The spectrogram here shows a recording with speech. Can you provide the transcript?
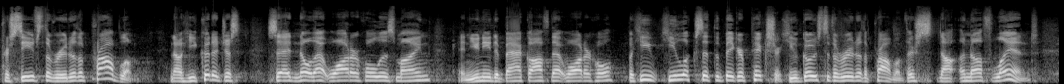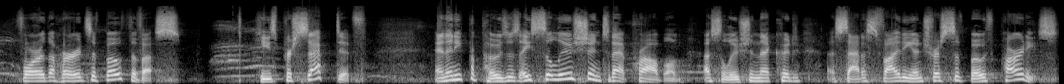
perceives the root of the problem. Now, he could have just said, No, that water hole is mine, and you need to back off that water hole. But he, he looks at the bigger picture. He goes to the root of the problem. There's not enough land for the herds of both of us. He's perceptive. And then he proposes a solution to that problem, a solution that could uh, satisfy the interests of both parties.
